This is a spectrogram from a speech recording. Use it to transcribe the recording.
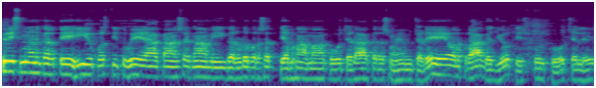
फिर स्मरण करते ही उपस्थित हुए आकाशगामी गरुड़ पर सत्य भामा को चढ़ाकर स्वयं चढ़े और प्राग ज्योतिषपुर को चले।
